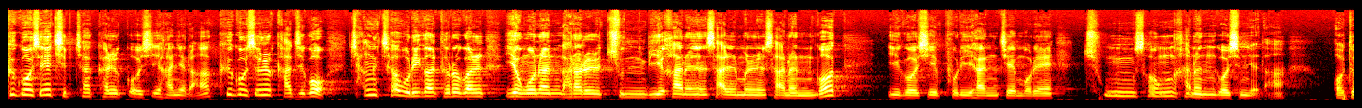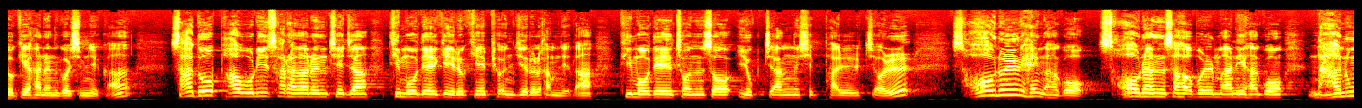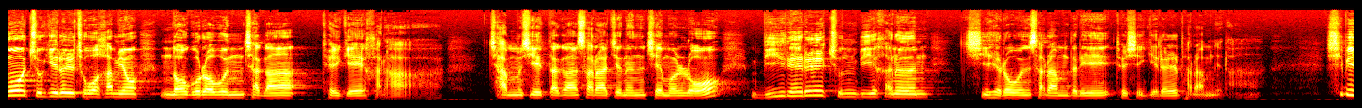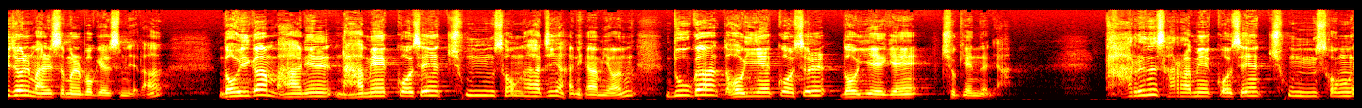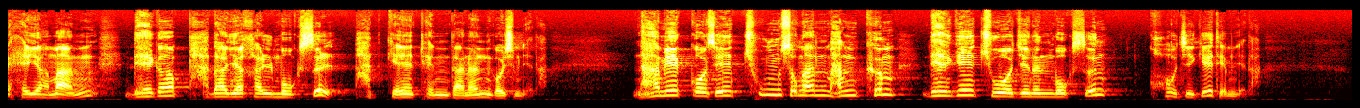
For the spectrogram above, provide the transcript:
그곳에 집착할 것이 아니라 그곳을 가지고 장차 우리가 들어갈 영원한 나라를 준비하는 삶을 사는 것 이것이 불의한 제물에 충성하는 것입니다. 어떻게 하는 것입니까? 사도 바울이 사랑하는 제자 디모데에게 이렇게 편지를 합니다. 디모데 전서 6장 18절 선을 행하고 선한 사업을 많이 하고 나누어 주기를 좋아하며 너그러운 자가 되게 하라. 잠시 있다가 사라지는 제물로 미래를 준비하는 지혜로운 사람들이 되시기를 바랍니다. 12절 말씀을 보겠습니다. 너희가 만일 남의 것에 충성하지 아니하면 누가 너희의 것을 너희에게 주겠느냐? 다른 사람의 것에 충성해야만 내가 받아야 할 몫을 받게 된다는 것입니다. 남의 것에 충성한 만큼 내게 주어지는 몫은 커지게 됩니다.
